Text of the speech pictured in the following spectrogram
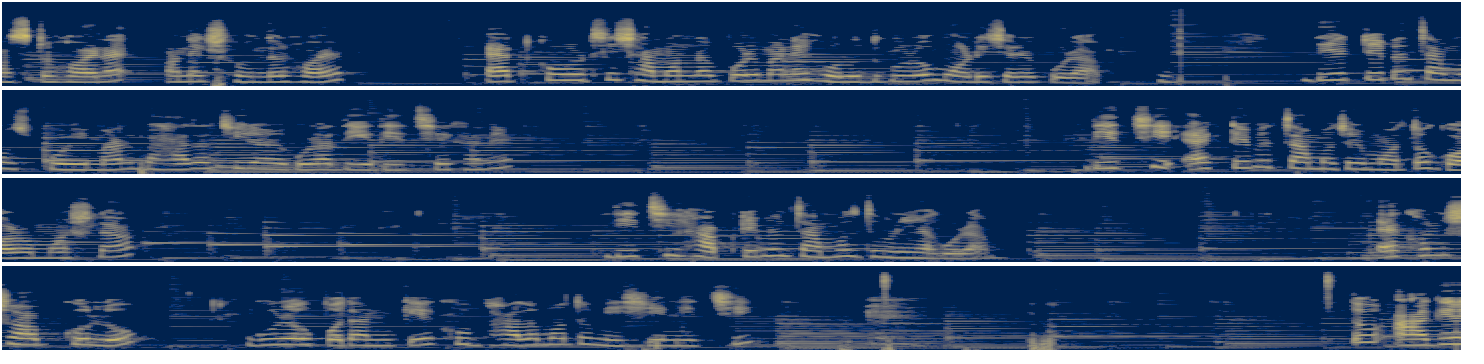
নষ্ট হয় না, অনেক সুন্দর হয়। অ্যাড করছি সামান্য পরিমাণে হলুদ গুঁড়ো, মরিচের গুঁড়া। দেড় টেবিল চামচ পরিমাণ ভাজা চিরার গুঁড়া দিয়ে দিচ্ছি এখানে। দিচ্ছি এক টেবিল চামচের মতো গরম মশলা। দিচ্ছি হাফ টেবিল চামচ ধনিয়া গুঁড়া। এখন সবগুলো গুঁড়ো উপাদানকে খুব ভালো মতো মিশিয়ে নিচ্ছি। তো আগে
